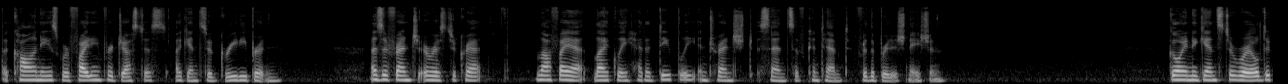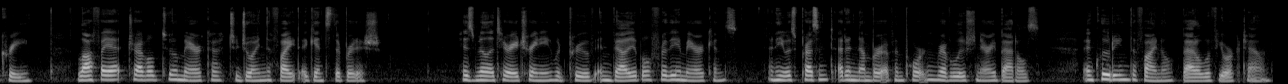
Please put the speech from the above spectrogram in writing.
The colonies were fighting for justice against a greedy Britain. As a French aristocrat, Lafayette likely had a deeply entrenched sense of contempt for the British nation. Going against a royal decree, Lafayette traveled to America to join the fight against the British. His military training would prove invaluable for the Americans, and he was present at a number of important revolutionary battles, including the final Battle of Yorktown.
